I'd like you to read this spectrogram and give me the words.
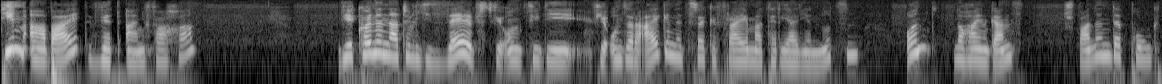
Teamarbeit wird einfacher. Wir können natürlich selbst für, für, die, für unsere eigenen Zwecke freie Materialien nutzen. Und noch ein ganz spannender Punkt,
